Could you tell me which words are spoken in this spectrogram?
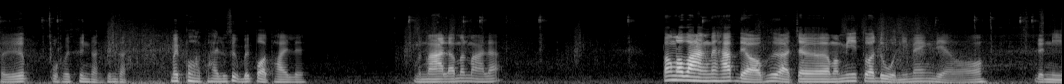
ปึ๊บโอ้ยขึ้นก่อนขึ้นก่อน ไม่ปลอดภัยรู้สึกไม่ปลอดภัยเลย มันมาแล้วมันมาแล้ว ต้องระวังนะครับ เดี๋ยวเผื่อเจอมามีตัวดูดนี่แม่งเดี๋ยว เดี๋ยวหนี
